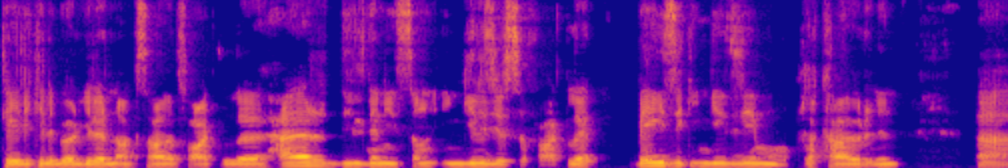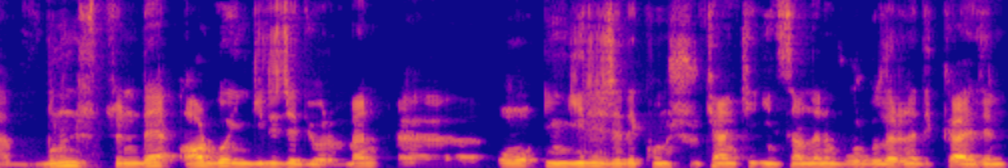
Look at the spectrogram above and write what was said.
tehlikeli bölgelerin aksanı farklı, her dilden insanın İngilizcesi farklı. Basic İngilizceyi mutlaka öğrenin. E, bunun üstünde argo İngilizce diyorum ben. E, o İngilizce'de konuşurken ki insanların vurgularına dikkat edin.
